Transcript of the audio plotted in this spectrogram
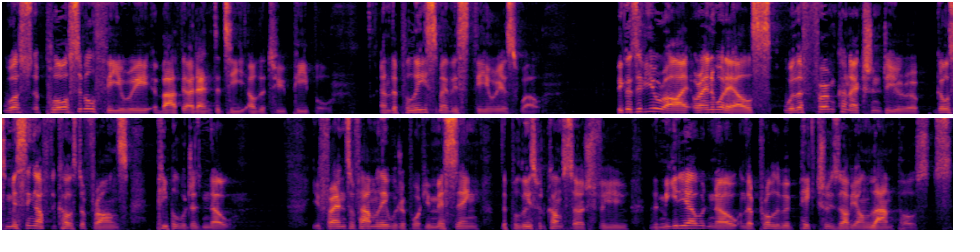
was a plausible theory about the identity of the two people, and the police made this theory as well. Because if you or I or anyone else with a firm connection to Europe goes missing off the coast of France, people would just know. Your friends or family would report you missing, the police would come search for you, the media would know, and there'd probably be pictures of you on lampposts.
